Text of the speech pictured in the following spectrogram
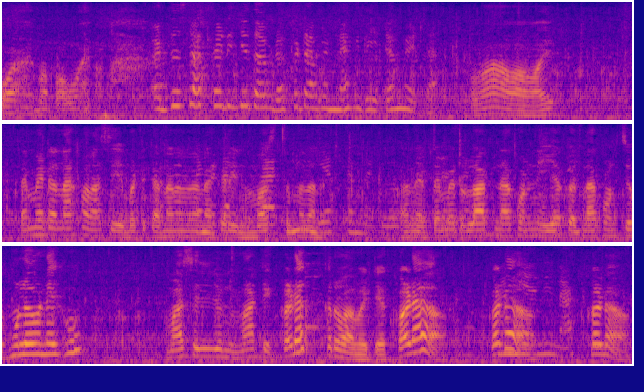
ઓય બાપા ઓય બાપા. અડધો શાક સડી ગયું તો આપણે ફટાફટ નાખી દઈએ ટમેટા. વાહ વાહ ભાઈ ટમેટા નાખવાના છે બટકા નાના નાના કરીને મસ્ત મજાના. અને ટમેટો લાટ નાખવાનું નહીં એક જ નાખવાનું છે. હું લેવા નાખ્યું માસેલીઓની માટી કડક કરવા માટે. કડક કડક કડક.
